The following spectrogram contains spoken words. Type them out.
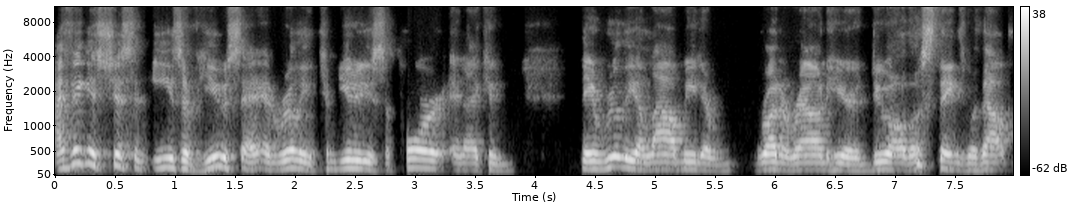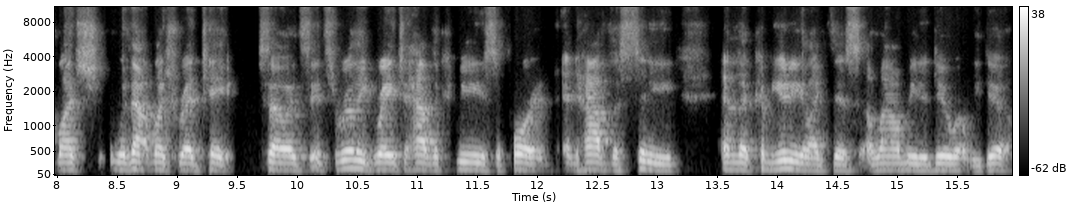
I think it's just an ease of use and, and, really community support, and I can they really allow me to run around here and do all those things without much without much red tape. So it's it's really great to have the community support and have the city and the community like this allow me to do what we do.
